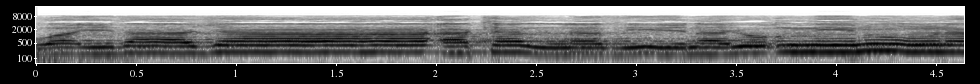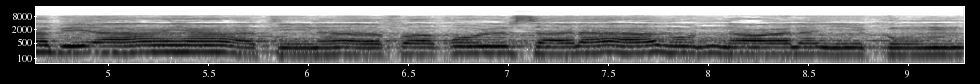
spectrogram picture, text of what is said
وإذا جاءك الذين يؤمنون بآياتنا فقل سلام عليكم.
